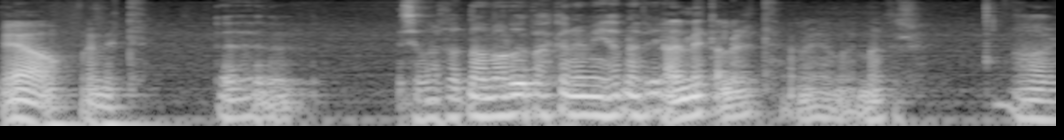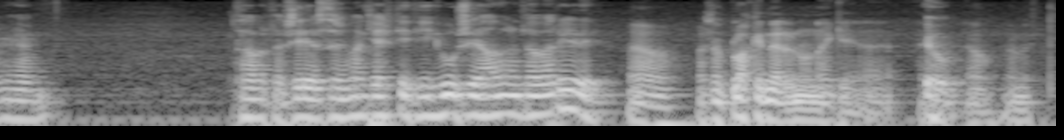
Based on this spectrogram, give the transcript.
Já, einmitt uh, sem var þarna á Norðurbakkanum í Hafnafrið Það er mitt alveg og um, það var það síðasta sem var gert í því húsi áður en það var yfir Já, það sem blokkinn eru núna ekki eh. Já, einmitt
